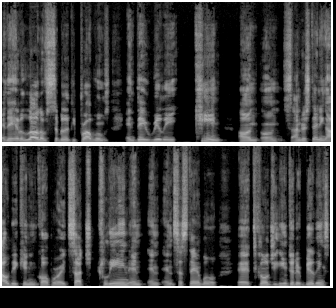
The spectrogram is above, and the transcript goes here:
and they have a lot of stability problems. And they really keen on, on understanding how they can incorporate such clean and, and, and sustainable uh, technology into their buildings.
